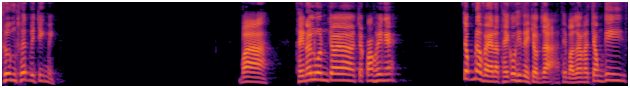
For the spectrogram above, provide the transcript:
thương thuyết với chính mình. Và thầy nói luôn cho cho quang huy nghe. Chốc nữa về là thầy có khi thầy chột dạ. Thầy bảo rằng là trong cái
